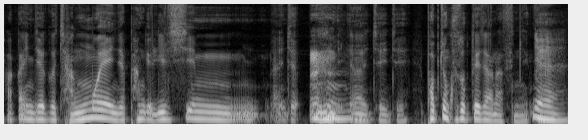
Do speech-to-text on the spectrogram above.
아까 이제 그 장모의 이제 판결 1심 이제 음. 이제 이제 법정 구속되지 않았습니까? 예.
